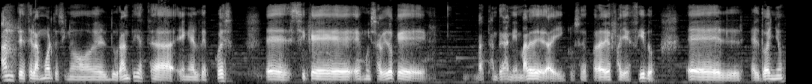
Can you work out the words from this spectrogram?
antes de la muerte, sino el durante y hasta en el después. Eh, sí que es muy sabido que bastantes animales, incluso después de haber fallecido el, dueño,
